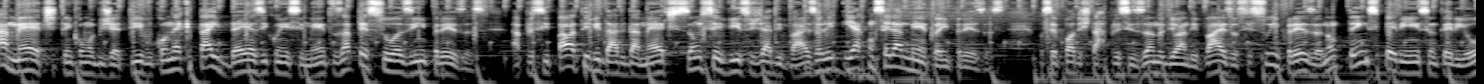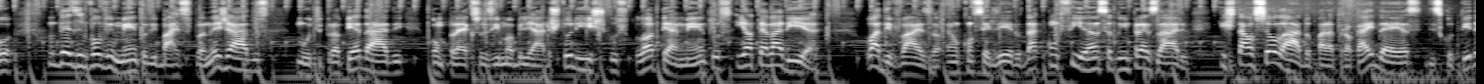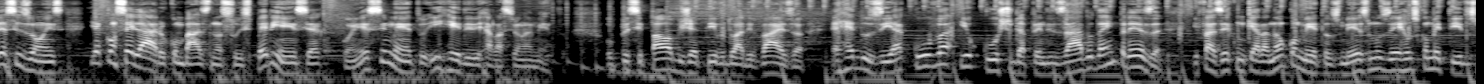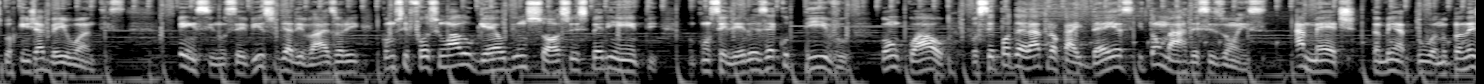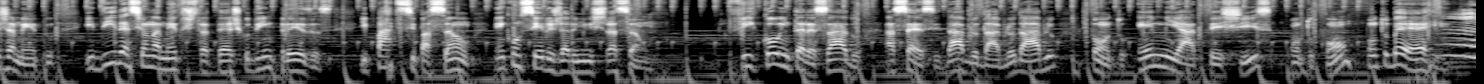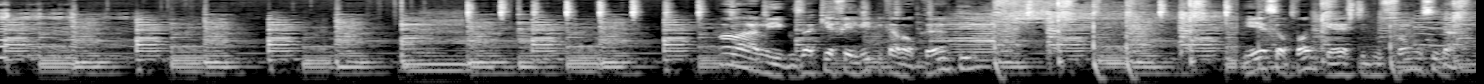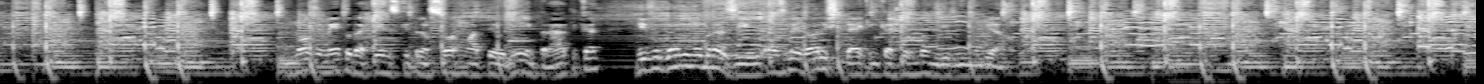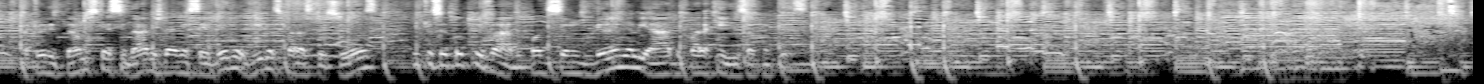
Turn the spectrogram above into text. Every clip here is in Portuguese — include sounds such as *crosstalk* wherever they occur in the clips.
A MET tem como objetivo conectar ideias e conhecimentos a pessoas e empresas. A principal atividade da MET são os serviços de advisory e aconselhamento a empresas. Você pode estar precisando de um advisor se sua empresa não tem experiência anterior no desenvolvimento de bairros planejados, multipropriedade, complexos imobiliários turísticos, loteamentos e hotelaria. O advisor é um conselheiro da confiança do empresário, que está ao seu lado para trocar ideias, discutir decisões e aconselhar-o com base na sua experiência, conhecimento e rede de relacionamento. O principal objetivo do advisor é reduzir a curva e o custo de aprendizado da empresa e fazer com que ela não cometa os mesmos erros cometidos por quem já veio antes. Pense no serviço de advisory como se fosse um aluguel de um sócio experiente, um conselheiro executivo, com o qual você poderá trocar ideias e tomar decisões. A MET também atua no planejamento e direcionamento estratégico de empresas e participação em conselhos de administração. Ficou interessado? Acesse www.matx.com.br. Olá, amigos. Aqui é Felipe Cavalcante. E esse é o podcast do Somos Cidade. Movimento daqueles que transformam a teoria em prática, divulgando no Brasil as melhores técnicas do urbanismo mundial. Acreditamos que as cidades devem ser devolvidas para as pessoas e que o setor privado pode ser um grande aliado para que isso aconteça.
